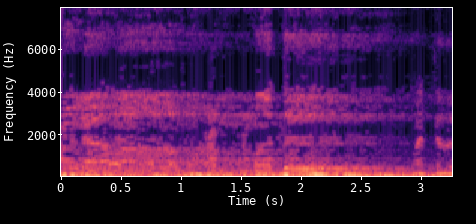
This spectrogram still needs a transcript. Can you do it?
അലാ മുഹമ്മദ് മറ്റേത്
